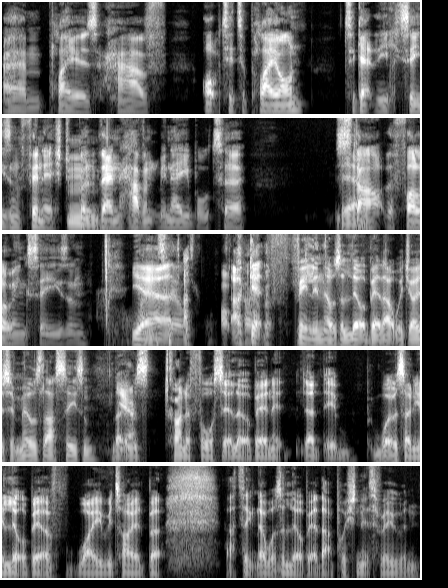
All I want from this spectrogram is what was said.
um, players have opted to play on to get the season finished, but Mm. then haven't been able to Yeah. start the following season. yeah, until I, I get the feeling there was a little bit of that with Joseph Mills last season. Like Yeah. he was trying to force it a little bit, and it it, it was only a little bit of why he retired. But I think there was a little bit of that pushing it through. And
